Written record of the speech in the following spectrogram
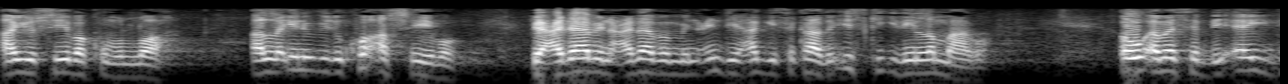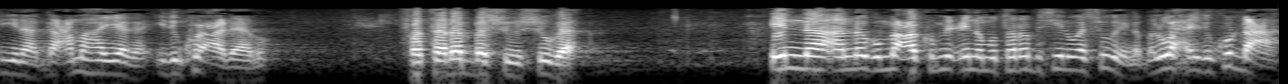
an yusiibakum allah alla inuu idinku asiibo bicadaabin cadaaba min cindii xaggiisa kaado iski idinla maago. Ow amase biaydina gacmaha yaga idinku cadaabo. Fatarabasuu suga. Inaa anagu macakum micina mutarabisiin waa sugayna bal waxa idinku dhaca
